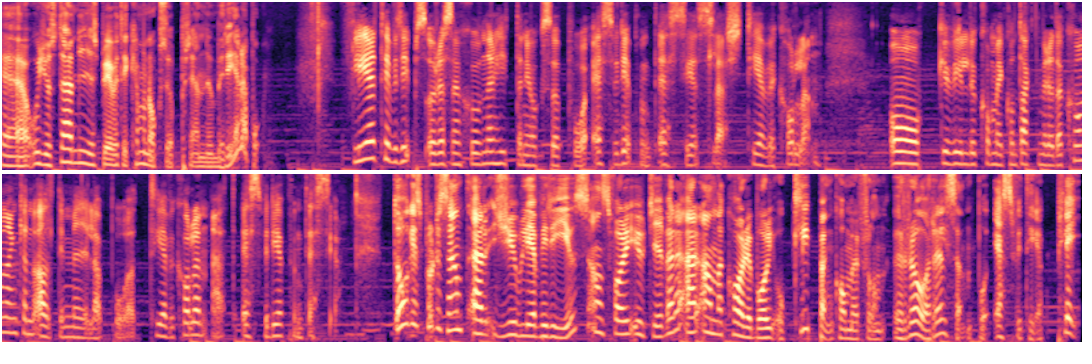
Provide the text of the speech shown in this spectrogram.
Eh, och just det här nyhetsbrevet det kan man också prenumerera på. Fler tv-tips och recensioner hittar ni också på svd.se tvkollen. Och vill du komma i kontakt med redaktionen kan du alltid mejla på tvkollen svd.se. Dagens producent är Julia Virius, ansvarig utgivare är Anna Kareborg och klippen kommer från Rörelsen på SVT Play.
